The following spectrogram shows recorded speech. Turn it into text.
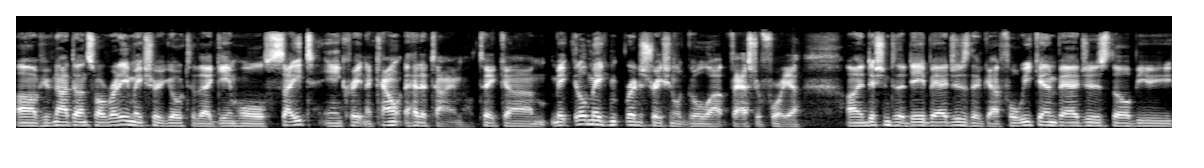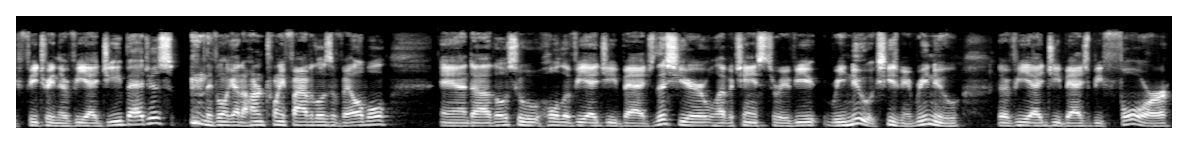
Uh, if you've not done so already, make sure you go to that Gamehole site and create an account ahead of time. It'll take um, make it'll make registration go a lot faster for you. Uh, in addition to the day badges, they've got full weekend badges. They'll be featuring their VIG badges. they've only got 125 of those available, and uh, those who hold a VIG badge this year will have a chance to review renew excuse me renew their VIG badge before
